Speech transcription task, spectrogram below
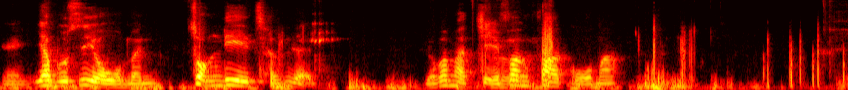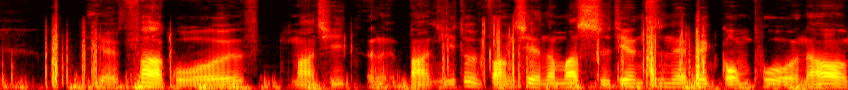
嗯，要不是有我们壮烈成人，有办法解放法国吗？也法国马其嗯马其顿防线他妈十天之内被攻破，然后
